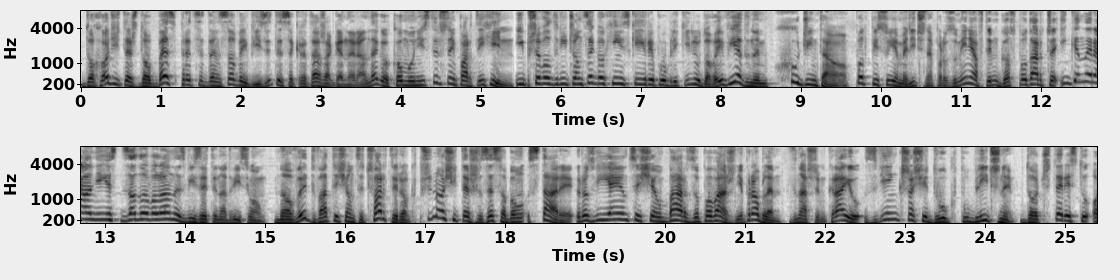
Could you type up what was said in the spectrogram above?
Dochodzi też do bezprecedensowej wizyty sekretarza generalnego Komunistycznej Partii Chin i przewodniczącego Chińskiej Republiki Ludowej w jednym, Hu Jintao. Podpisujemy liczne porozumienia, w tym gospodarcze i generalnie jest zadowolony z wizyty nad Wisłą. Nowy 2004 rok przynosi też ze sobą stary, rozwijający się bardzo poważnie problem. W naszym kraju zwiększa się dług publiczny do 480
